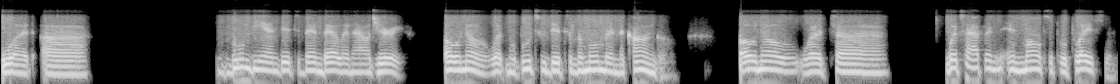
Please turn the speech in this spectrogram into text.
what uh did to Ben Bella in Algeria. Oh no, what Mobutu did to Lumumba in the Congo. Oh no, what uh, what's happened in multiple places.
